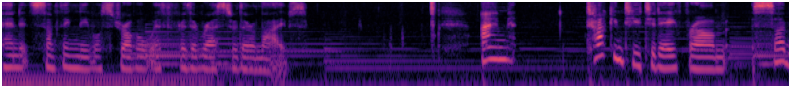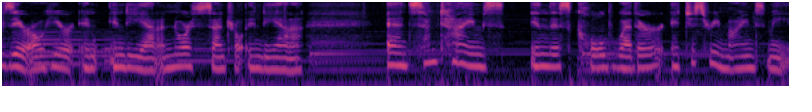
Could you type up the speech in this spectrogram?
and it's something they will struggle with for the rest of their lives. I'm talking to you today from sub zero here in Indiana, north central Indiana, and sometimes in this cold weather, it just reminds me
